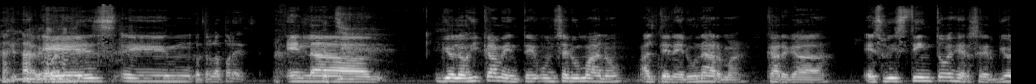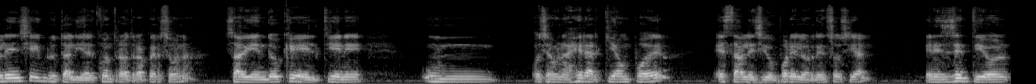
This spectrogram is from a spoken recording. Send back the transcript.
es em, contra la pared. En la biológicamente un ser humano al tener un arma cargada es su instinto ejercer violencia y brutalidad contra otra persona, sabiendo que él tiene un o sea, una jerarquía, un poder establecido por el orden social. En ese sentido,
